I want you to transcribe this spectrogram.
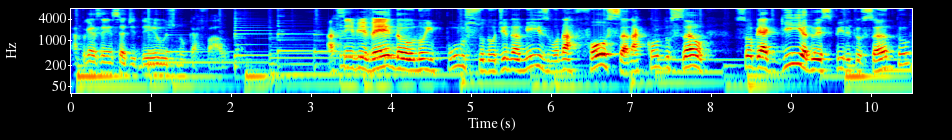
a presença de Deus nunca falta. Assim, vivendo no impulso, no dinamismo, na força, na condução, sob a guia do Espírito Santo,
